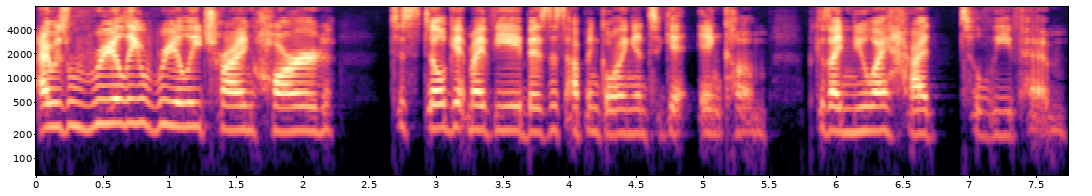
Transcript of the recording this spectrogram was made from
I was really, really trying hard to still get my VA business up and going and to get income because I knew I had to leave him.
